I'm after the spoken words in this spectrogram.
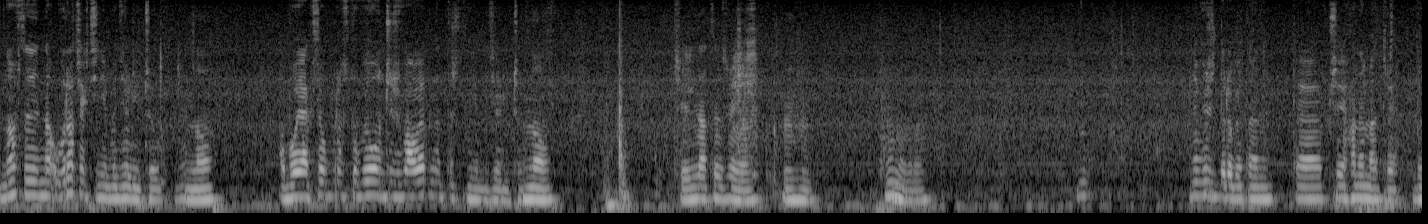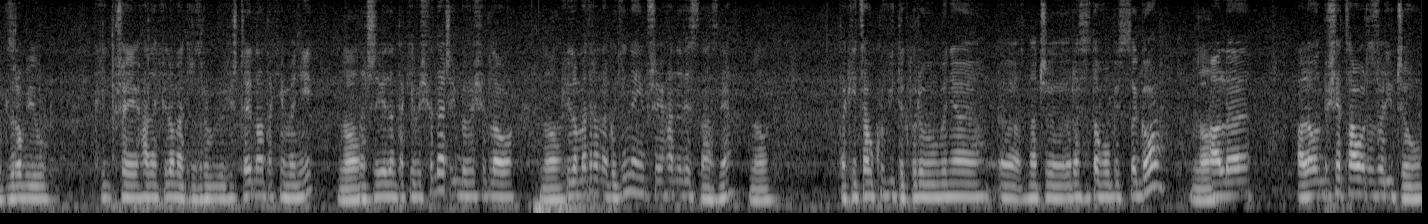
no wtedy na uroczek ci nie będzie liczył. Nie? No. Albo jak sobie po prostu wyłączysz wałek, no też ci nie będzie liczył. No. Czyli na tym zmieniam. Mhm. No dobra. Najwyżej dorobię ten, te przejechane metry. By zrobił ki- przejechane kilometry, zrobiłbyś jeszcze jedno takie menu, No, znaczy jeden taki wyświetlacz i by wyświetlało no, kilometra na godzinę i przejechany dystans, nie? no, Taki całkowity, który byłby nie, e, znaczy resetowałbyś z tego, no. ale, ale on by się cały czas liczył.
